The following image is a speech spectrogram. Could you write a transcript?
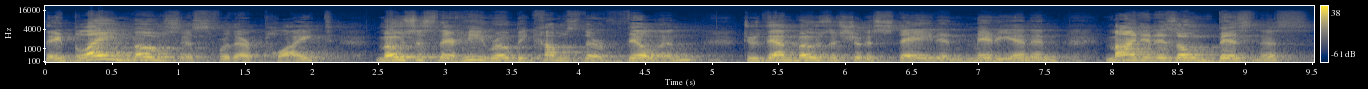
They blame Moses for their plight. Moses, their hero, becomes their villain. To them, Moses should have stayed in Midian and minded his own business.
